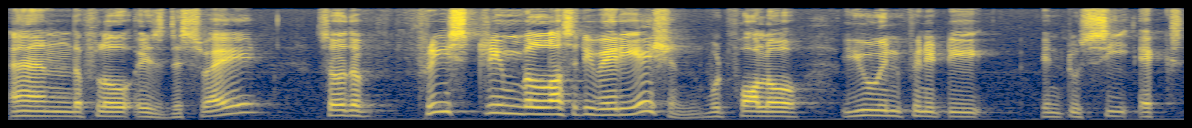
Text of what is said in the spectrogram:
and the flow is this way. So, the free stream velocity variation would follow u infinity into C x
